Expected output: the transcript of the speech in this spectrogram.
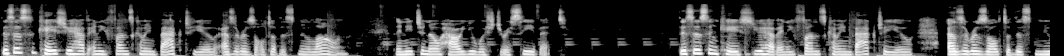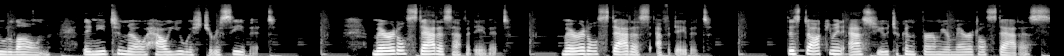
This is in case you have any funds coming back to you as a result of this new loan. They need to know how you wish to receive it. This is in case you have any funds coming back to you as a result of this new loan. They need to know how you wish to receive it. Marital Status Affidavit. Marital Status Affidavit. This document asks you to confirm your marital status.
